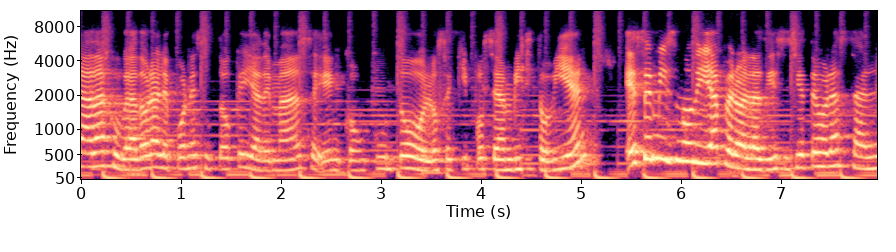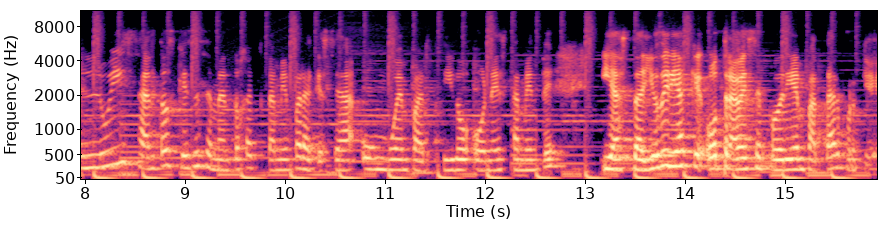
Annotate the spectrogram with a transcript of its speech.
Cada jugadora le pone su toque y además en conjunto los equipos se han visto bien. Ese mismo día, pero a las 17 horas, San Luis Santos, que ese se me antoja también para que sea un buen partido, honestamente. Y hasta yo diría que otra vez se podría empatar, porque,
